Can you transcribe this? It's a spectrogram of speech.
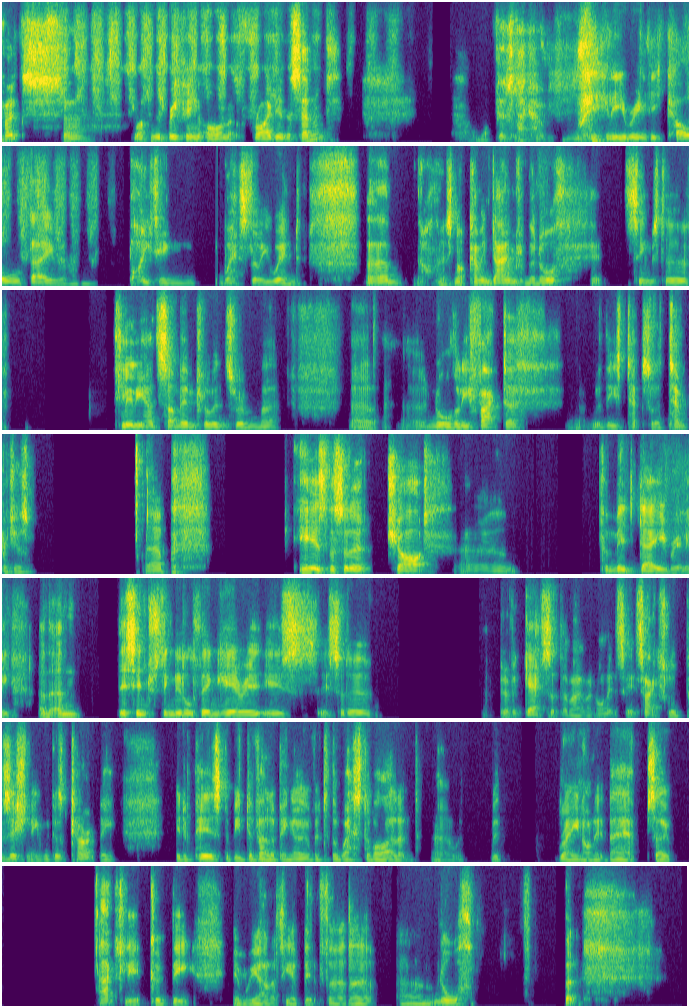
folks. Uh, welcome to the briefing on Friday the 7th. What feels like a really, really cold day with a biting westerly wind. Um, it's not coming down from the north. It seems to have clearly had some influence from uh, uh, a northerly factor with these sort of temperatures. Uh, here's the sort of chart um, for midday, really, and, and this interesting little thing here is, is sort of a bit of a guess at the moment on its its actual positioning because currently it appears to be developing over to the west of Ireland uh, with, with rain on it there. So actually, it could be in reality a bit further um, north, but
